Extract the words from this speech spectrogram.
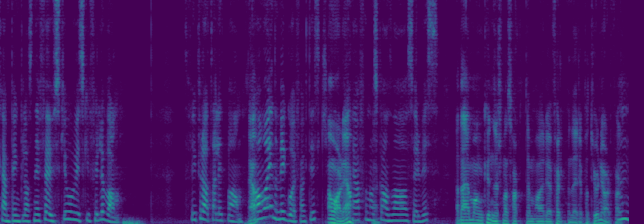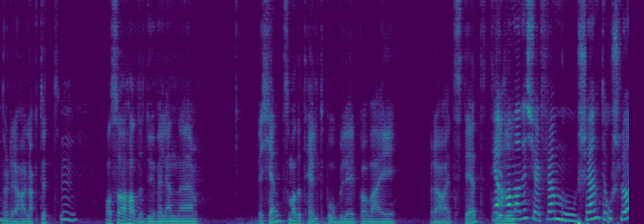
campingplassen i Fauske, hvor vi skulle fylle vann. Så fikk prata litt med han. Ja. Han var innom i går, faktisk. Han var det, ja. Ja, For nå skal han ha service. ja. Det er mange kunder som har sagt de har fulgt med dere på turen, i hvert fall, når dere har lagt ut. Og så hadde du vel en eh, bekjent som hadde telt bobiler på vei fra et sted til Ja, Han hadde kjørt fra Mosjøen til Oslo,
